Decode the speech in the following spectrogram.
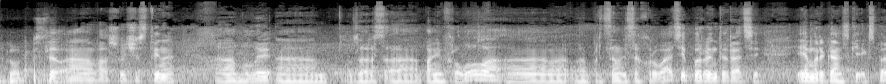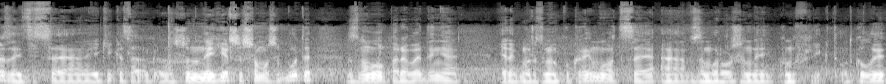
коротко. Після а, вашої частини а, були а, от зараз а, пані Фролова, а, представниця Хорватії по реінтеграції, і американський експерт, здається, який казав, що найгірше, що може бути, знову переведення. Я так ми розумію, по Криму це а, в заморожений конфлікт. От коли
